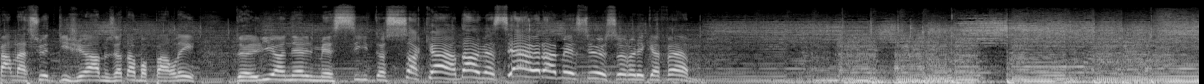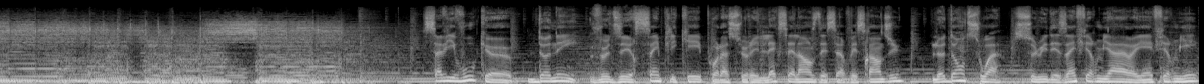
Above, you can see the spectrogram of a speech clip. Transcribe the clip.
Par la suite, Guy Girard nous attend pour parler de Lionel Messi, de soccer dans le vestiaire, mesdames, messieurs, sur les FM. Saviez-vous que donner veut dire s'impliquer pour assurer l'excellence des services rendus? Le don de soi, celui des infirmières et infirmiers,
